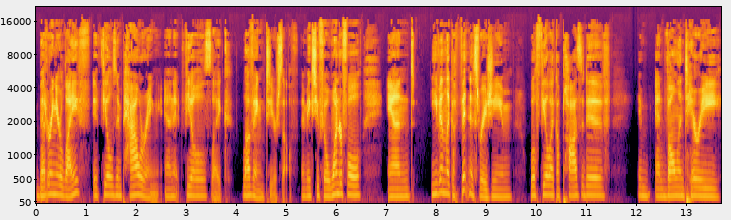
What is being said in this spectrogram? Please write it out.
bettering your life, it feels empowering and it feels like loving to yourself. It makes you feel wonderful. And even like a fitness regime will feel like a positive and, voluntary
